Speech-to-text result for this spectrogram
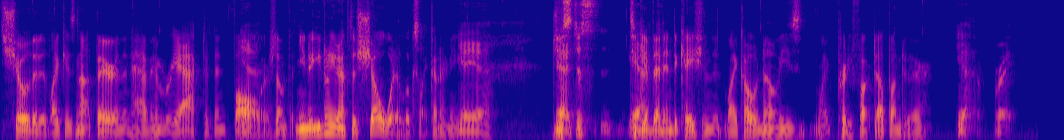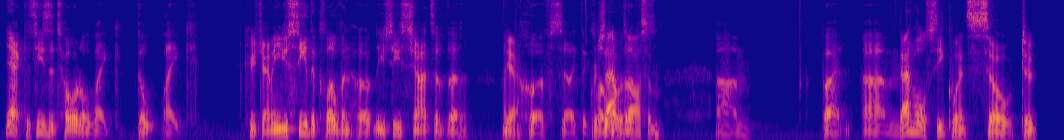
show that it like is not there, and then have him react and then fall Yeah. or something. You know, you don't even have to show what it looks like underneath. yeah, yeah, Just yeah, just to yeah. give that indication that like, oh no, he's like pretty fucked up under there. Yeah, right. Yeah, because he's a total like goat like creature. I mean, you see the cloven hoof. You see shots of the like Yeah. the hoofs, like the Which cloven. that was hoofs. awesome. Um, but um, That whole sequence. So to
